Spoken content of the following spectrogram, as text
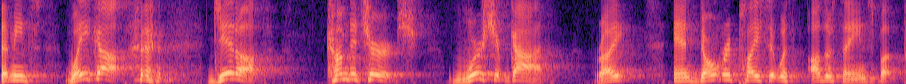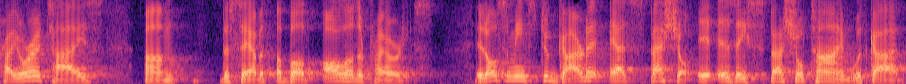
That means wake up, get up, come to church, worship God, right? And don't replace it with other things, but prioritize um, the Sabbath above all other priorities. It also means to guard it as special. It is a special time with God.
